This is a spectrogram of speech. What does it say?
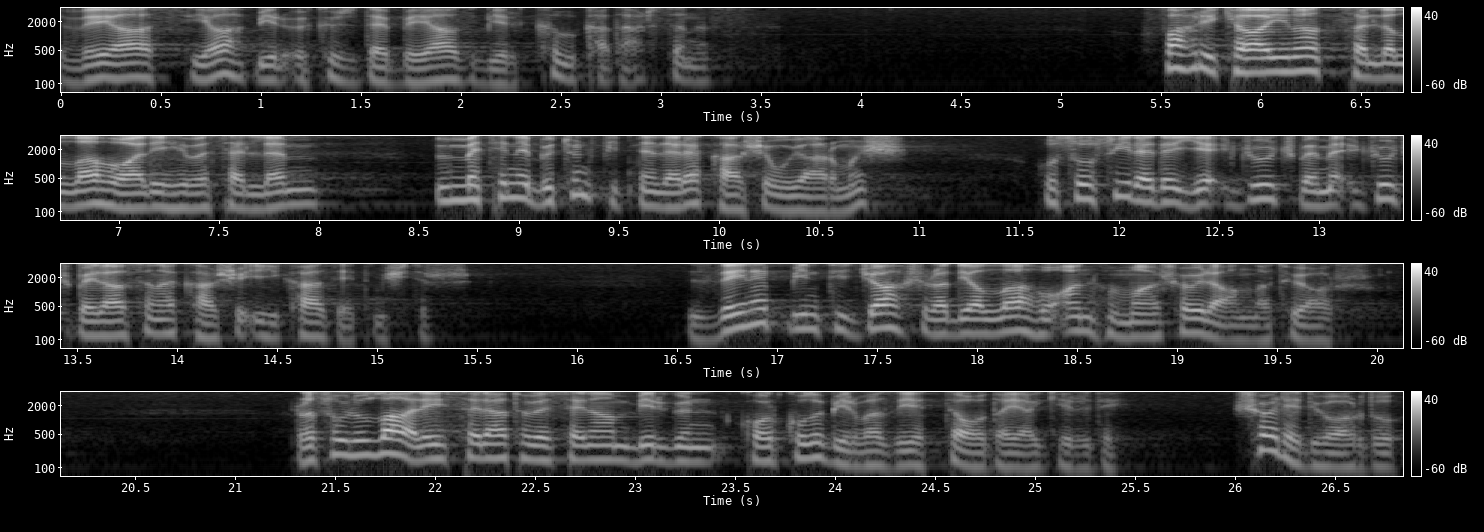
veya siyah bir öküzde beyaz bir kıl kadarsınız. Fahri kainat sallallahu aleyhi ve sellem, ümmetini bütün fitnelere karşı uyarmış, hususiyle de Ye'cuc ve Me'cuc belasına karşı ikaz etmiştir. Zeynep binti Cahş radıyallahu anhuma şöyle anlatıyor. Resulullah aleyhissalatu vesselam bir gün korkulu bir vaziyette odaya girdi. Şöyle diyordu.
